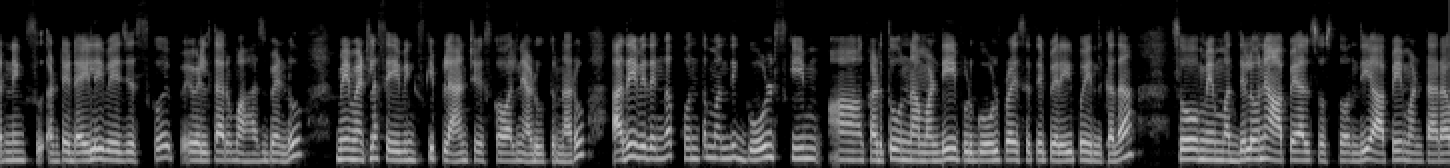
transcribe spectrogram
ఎర్నింగ్స్ అంటే డైలీ వేజెస్కు వెళ్తారు మా హస్బెండ్. మేము ఎట్లా సేవింగ్స్కి ప్లాన్ చేసుకోవాలని అడుగుతున్నారు. అదేవిధంగా కొంతమంది గోల్డ్ స్కీమ్ కడుతూ ఉన్నామండి. ఇప్పుడు గోల్డ్ ప్రైస్ అయితే పెరిగిపోయింది కదా. సో మేము మధ్యలోనే ఆపేయాల్సి వస్తుంది ఆపేయమంటారా?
